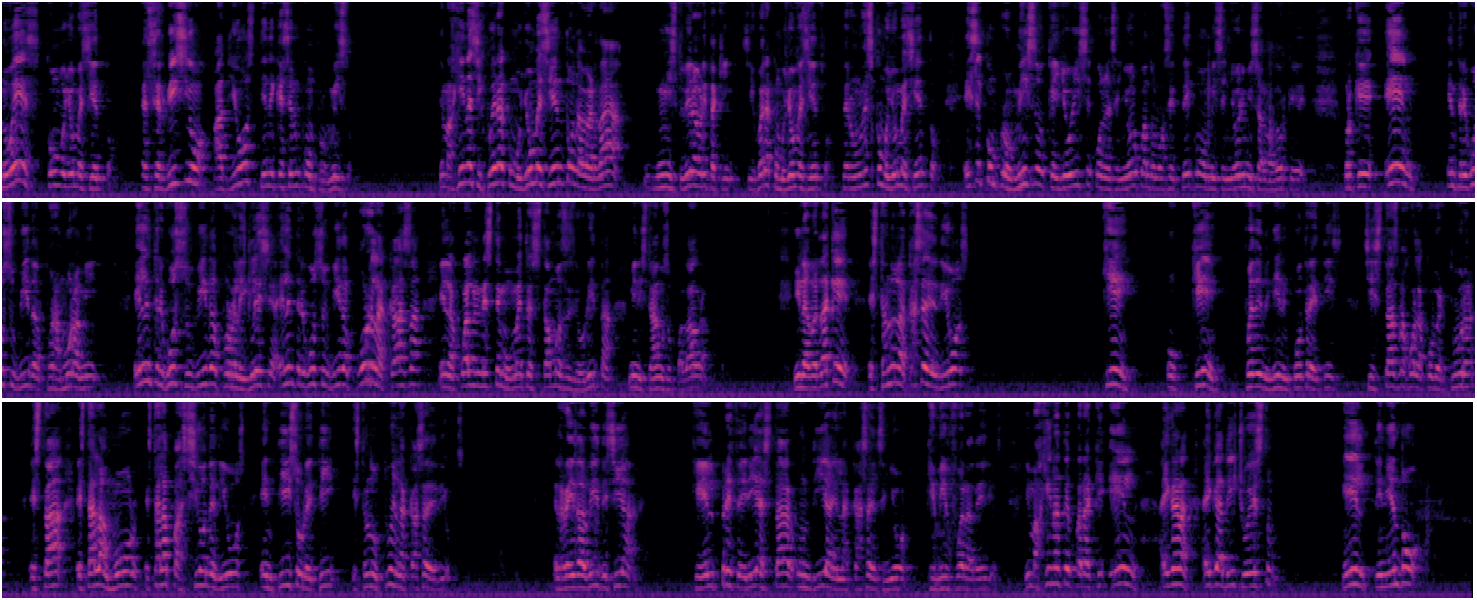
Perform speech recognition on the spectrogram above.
no es como yo me siento. El servicio a Dios tiene que ser un compromiso. ¿Te imaginas si fuera como yo me siento? La verdad, ni estuviera ahorita aquí. Si fuera como yo me siento. Pero no es como yo me siento. Es el compromiso que yo hice con el Señor cuando lo acepté como mi Señor y mi Salvador. Que, porque Él entregó su vida por amor a mí. Él entregó su vida por la iglesia. Él entregó su vida por la casa en la cual en este momento estamos desde ahorita ministrando su palabra. Y la verdad que estando en la casa de Dios, ¿qué o qué puede venir en contra de ti? Si estás bajo la cobertura, está, está el amor, está la pasión de Dios en ti, sobre ti, estando tú en la casa de Dios. El rey David decía que él prefería estar un día en la casa del Señor que ir fuera de ellos. Imagínate para que él haya, haya dicho esto, él teniendo,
